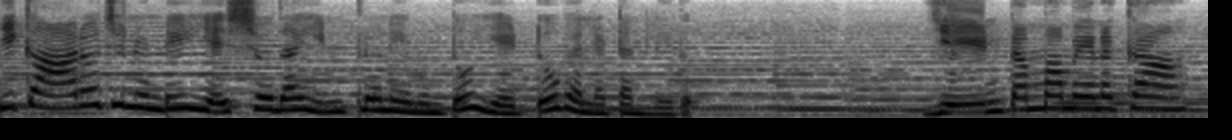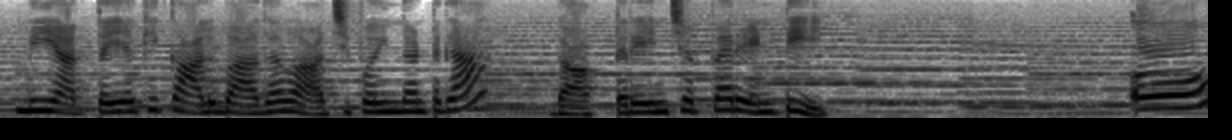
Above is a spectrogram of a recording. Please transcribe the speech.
ఇక ఆ రోజు నుండి యశోద ఇంట్లోనే ఉంటూ ఎటూ వెళ్ళటం లేదు. ఏంటమ్మా మేనక మీ అత్తయ్యకి కాలు బాగా వాచిపోయిందంటగా? డాక్టర్ ఏం చెప్పారేంటి? ఓ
